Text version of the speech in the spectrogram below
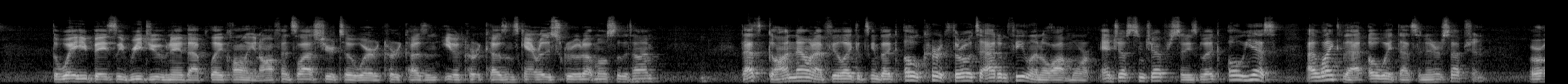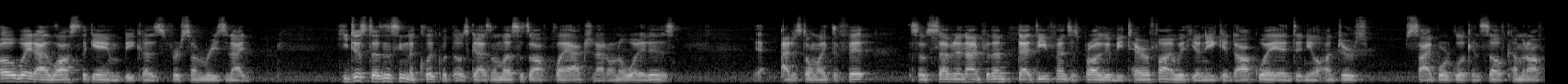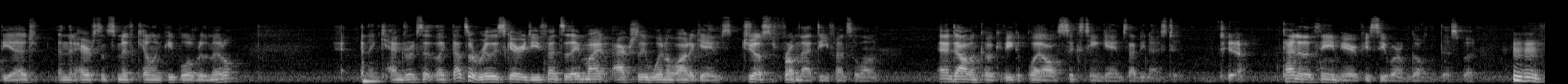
the way he basically rejuvenated that play calling and offense last year to where Kirk Cousins, even Kirk Cousins, can't really screw it up most of the time. That's gone now, and I feel like it's gonna be like, oh, Kirk, throw it to Adam Thielen a lot more, and Justin Jefferson. He's gonna be like, oh yes, I like that. Oh wait, that's an interception. or oh wait, I lost the game because for some reason I. He just doesn't seem to click with those guys unless it's off play action. I don't know what it is. I just don't like the fit. So seven and nine for them. That defense is probably to be terrifying with Yannick Ngakoue and Danielle Hunter's cyborg looking self coming off the edge, and then Harrison Smith killing people over the middle, and then Kendricks. Like that's a really scary defense. So they might actually win a lot of games just from that defense alone. And Dalvin Cook, if he could play all 16 games, that'd be nice too. Yeah. Kind of the theme here, if you see where I'm going with this. But Mm-hmm.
